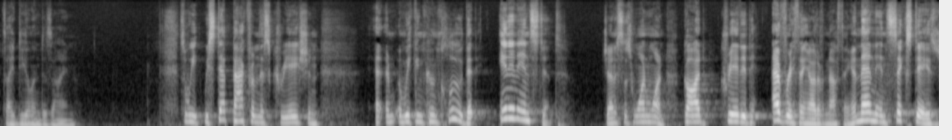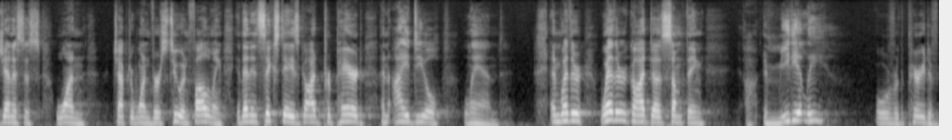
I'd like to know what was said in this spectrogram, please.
It's ideal in design. So we, we step back from this creation and, and we can conclude that in an instant, Genesis 1 1, God created everything out of nothing. And then in six days, Genesis 1, chapter 1, verse 2 and following, and then in six days, God prepared an ideal land. And whether, whether God does something uh, immediately over the period of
